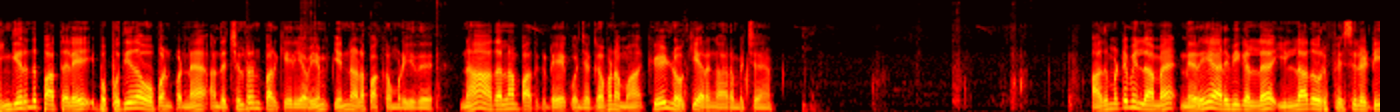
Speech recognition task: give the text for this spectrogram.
இங்கிருந்து பார்த்தாலே இப்போ புதியதாக ஓப்பன் பண்ண அந்த சில்ட்ரன் பார்க் ஏரியாவையும் என்னால் பார்க்க முடியுது. நான் அதெல்லாம் பார்த்துக்கிட்டே கொஞ்சம் கவனமாக கீழ் நோக்கி இறங்க ஆரம்பிச்சேன். அது மட்டும் இல்லாமல் நிறைய அருவிகளில் இல்லாத ஒரு ஃபெசிலிட்டி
